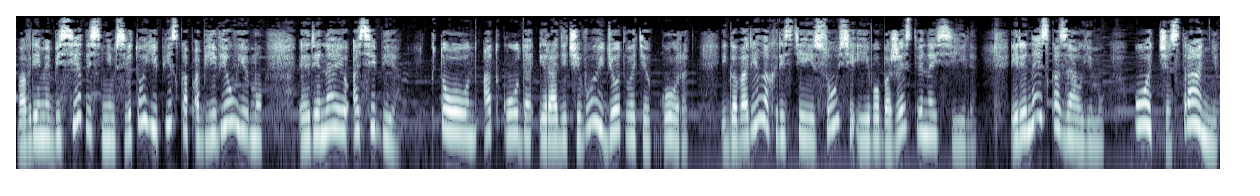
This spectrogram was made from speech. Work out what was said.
Во время беседы с ним святой епископ объявил ему Иринею о себе — кто он, откуда и ради чего идет в этих город, и говорил о Христе Иисусе и его божественной силе. Ириней сказал ему, «Отче, странник,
